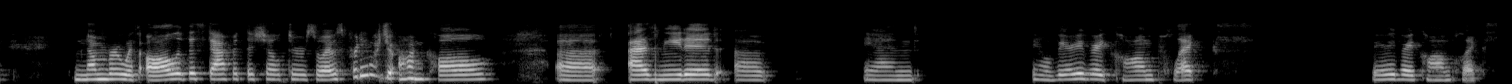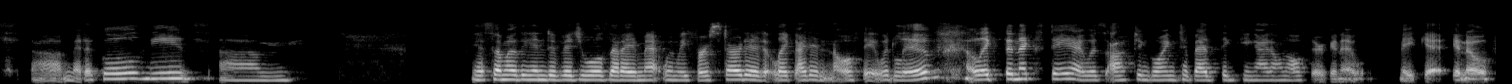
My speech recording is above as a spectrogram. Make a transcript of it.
number with all of the staff at the shelter. So I was pretty much on call uh, as needed. Uh, and, you know, very, very complex, very, very complex uh, medical needs. Um, yeah, some of the individuals that I met when we first started, like I didn't know if they would live. like the next day, I was often going to bed thinking, I don't know if they're to make it, you know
